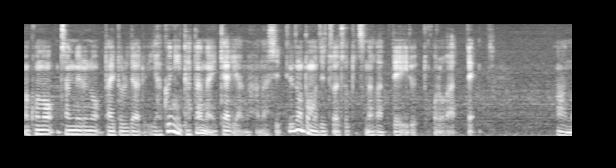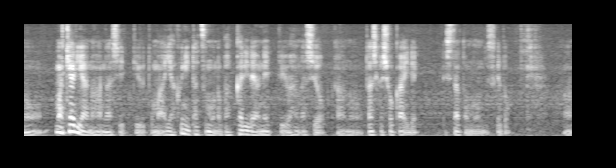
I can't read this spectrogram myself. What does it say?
まあ、このチャンネルのタイトルである「役に立たないキャリアの話」っていうのとも実はちょっとつながっているところがあってあの、まあ、キャリアの話っていうと、まあ、役に立つものばっかりだよねっていう話をあの確か初回でしたと思うんですけどあの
